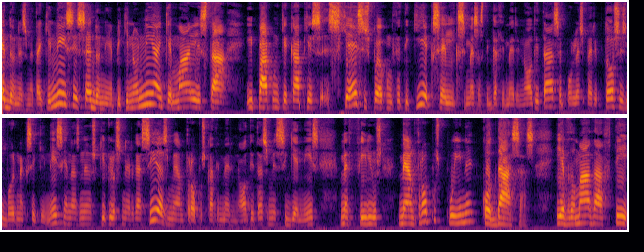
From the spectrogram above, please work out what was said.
έντονες μετακινήσεις, έντονη επικοινωνία και μάλιστα υπάρχουν και κάποιες σχέσεις που έχουν θετική εξέλιξη μέσα στην καθημερινότητα. Σε πολλές περιπτώσεις μπορεί να ξεκινήσει ένας νέος κύκλος συνεργασίας με ανθρώπους καθημερινότητας, με συγγενείς, με φίλους, με ανθρώπους που είναι κοντά σας. Η εβδομάδα αυτή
